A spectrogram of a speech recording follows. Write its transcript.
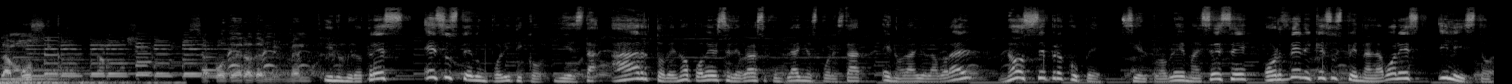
La música de mi mente. Y número 3, ¿es usted un político y está harto de no poder celebrar su cumpleaños por estar en horario laboral? No se preocupe, si el problema es ese, ordene que suspendan labores y listo,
